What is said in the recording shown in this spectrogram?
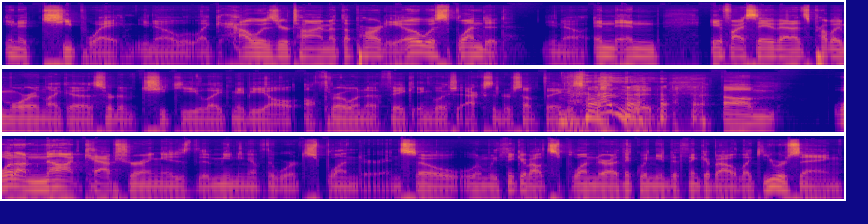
in a cheap way, you know, like how was your time at the party? Oh, it was splendid, you know. And and if I say that, it's probably more in like a sort of cheeky, like maybe I'll I'll throw in a fake English accent or something. Splendid. um, what I'm not capturing is the meaning of the word splendor. And so when we think about splendor, I think we need to think about, like you were saying,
